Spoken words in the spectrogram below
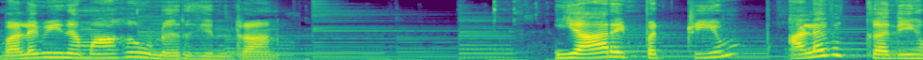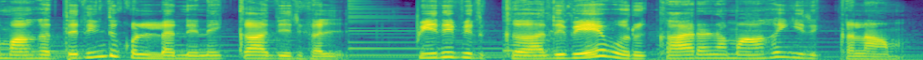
பலவீனமாக உணர்கின்றான். யாரை பற்றியும் அளவுக்கு அதிகமாக தெரிந்து கொள்ள நினைக்காதீர்கள். பிரிவிற்கு அதுவே ஒரு காரணமாக இருக்கலாம்.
